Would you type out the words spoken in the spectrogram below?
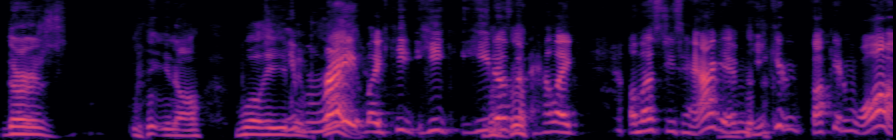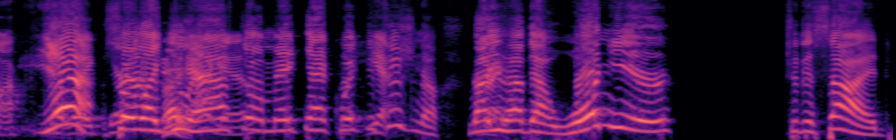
there's you know, will he even play? right? Like he he he doesn't like unless you tag him, he can fucking walk. Yeah. like, so like you have to make that quick yeah. decision now. Now you have that one year to decide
